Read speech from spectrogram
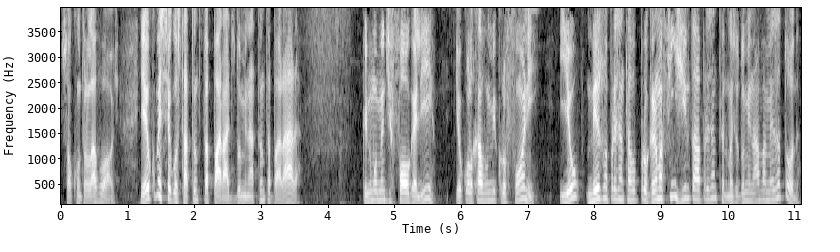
só controlava o áudio. E aí eu comecei a gostar tanto da parada, de dominar tanta parada, que no momento de folga ali, eu colocava o microfone e eu mesmo apresentava o programa fingindo que estava apresentando, mas eu dominava a mesa toda.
